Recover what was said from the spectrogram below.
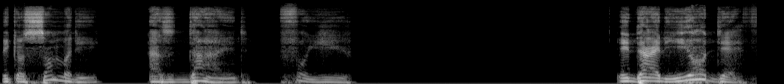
Because somebody has died for you. He died your death.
